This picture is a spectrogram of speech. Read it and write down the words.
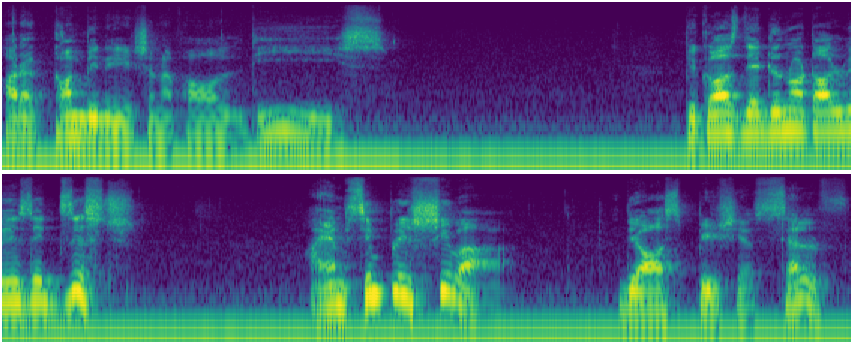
or a combination of all these. Because they do not always exist. I am simply Shiva, the auspicious self.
